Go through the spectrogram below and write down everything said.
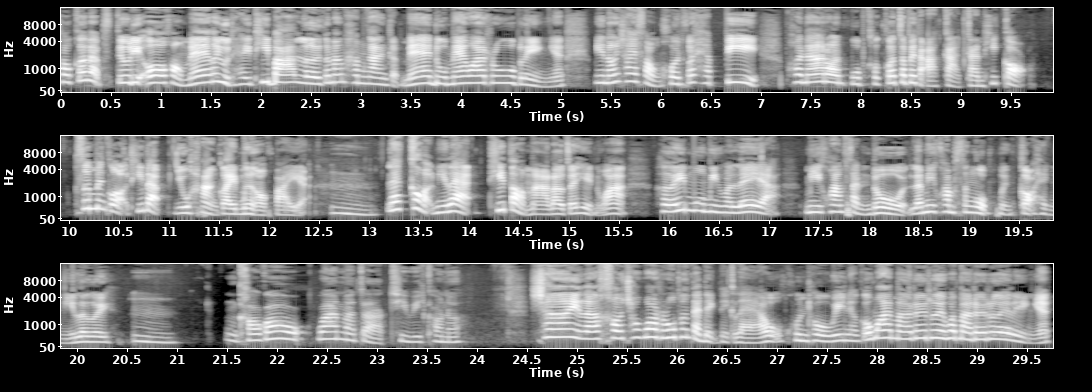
เขาก็แบบสตูดิโอของแม่ก็อยู่ที่ที่บ้านเลย ก็นั่งทำงานกับแม่ดูแม่วาดรูปอะไรอย่างเงี้ย มีน้องชายสองคนก็ happy พอหน้าร้อนปุ๊บเขาก็จะไปตากอากาศกันที่เกาะ ซึ่งเป็นเกาะที่แบบอยู่ห่างไกลเมืองออกไปอะอืมและเกาะนี้แหละที่ต่อมาเราจะเห็นว่า เฮ้ยมูมินวัลเล่อะ มีความสันโดษและมีความสงบเหมือนเกาะแห่งนี้เลย อืมเขาก็วาดมาจากชีวิตเขาเนอะใช่แล้วเขาชอบวาดรูปตั้งแต่เด็ก ๆ แล้ว คุณโทวินเขาก็วาดมาเรื่อยๆวาดมาเรื่อยๆอะไรอย่างเงี้ย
